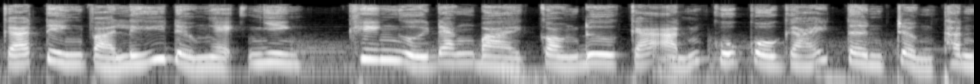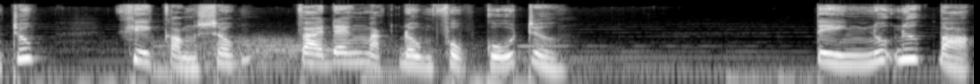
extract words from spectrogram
Cả Tiên và Lý đều ngạc nhiên khi người đăng bài còn đưa cả ảnh của cô gái tên Trần Thanh Trúc khi còn sống và đang mặc đồng phục của trường. Tiên nuốt nước bọt,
